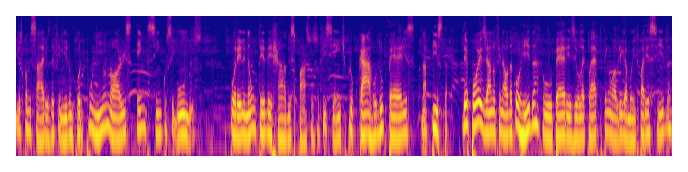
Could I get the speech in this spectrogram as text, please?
E os comissários definiram por punir o Norris em 5 segundos por ele não ter deixado espaço suficiente para o carro do Pérez na pista. Depois, já no final da corrida, o Pérez e o Leclerc têm uma briga muito parecida,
